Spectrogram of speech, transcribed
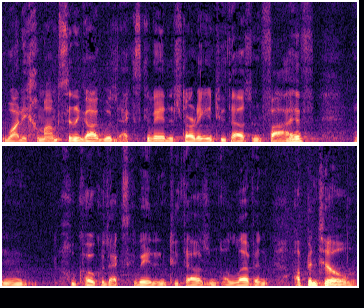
Wadi Hammam synagogue was excavated starting in 2005, and Huqoq was excavated in 2011. Up until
